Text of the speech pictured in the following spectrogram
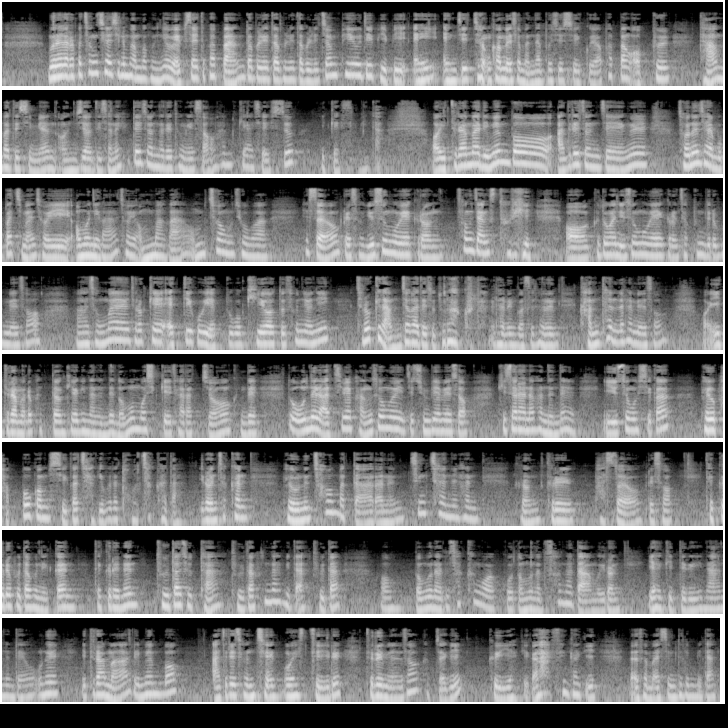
문화다락방 청취하시는 방법은요. 웹사이트 팟빵 www.podbbang.com에서 만나보실 수 있고요. 팟빵 어플 다운받으시면 언제 어디서나 휴대전화를 통해서 함께 하실 수 있겠습니다. 어, 이 드라마 리멤버 아들의 전쟁을 저는 잘 못 봤지만 저희 어머니가 저희 엄마가 엄청 좋아했어요. 그래서 유승호의 그런 성장 스토리, 어, 그동안 유승호의 그런 작품들을 보면서 아, 정말 저렇게 애띠고 예쁘고 귀여웠던 소년이 저렇게 남자가 돼서 돌아왔구나라는 것을 저는 감탄을 하면서 어, 이 드라마를 봤던 기억이 나는데 너무 멋있게 자랐죠. 근데 또 오늘 아침에 방송을 이제 준비하면서 기사를 하나 봤는데 이 유승호 씨가 배우 박보검 씨가 자기보다 더 착하다. 이런 착한 배우는 처음 봤다라는 칭찬을 한 그런 글을 봤어요. 그래서 댓글을 보다 보니까 댓글에는 둘 다 좋다, 둘 다 훈남이다, 둘다 어, 너무나도 착한 것 같고 너무나도 선하다 뭐 이런 이야기들이 나왔는데요. 오늘 이 드라마 리멤버 아들의 전쟁 OST를 들으면서 갑자기 그 이야기가 생각이 나서 말씀드립니다.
